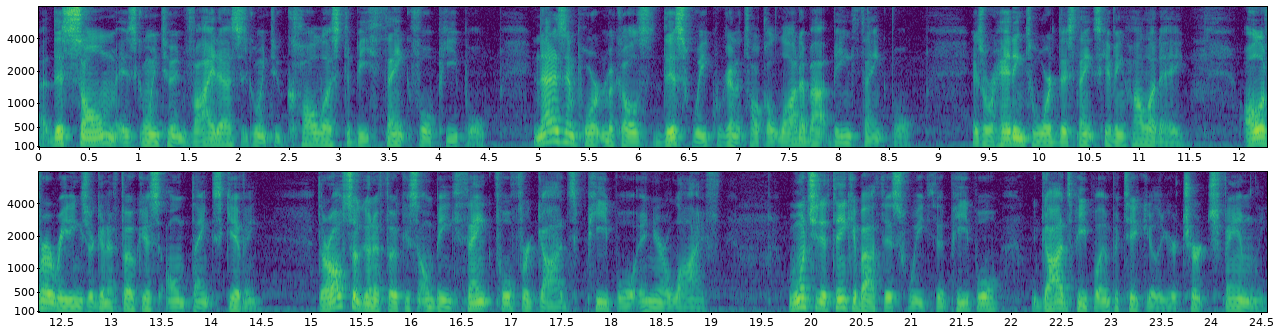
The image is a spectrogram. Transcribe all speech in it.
Uh, this psalm is going to invite us, is going to call us to be thankful people. And that is important because this week we're going to talk a lot about being thankful. As we're heading toward this Thanksgiving holiday, all of our readings are going to focus on Thanksgiving. They're also going to focus on being thankful for God's people in your life. We want you to think about this week the people, God's people in particular, your church family,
